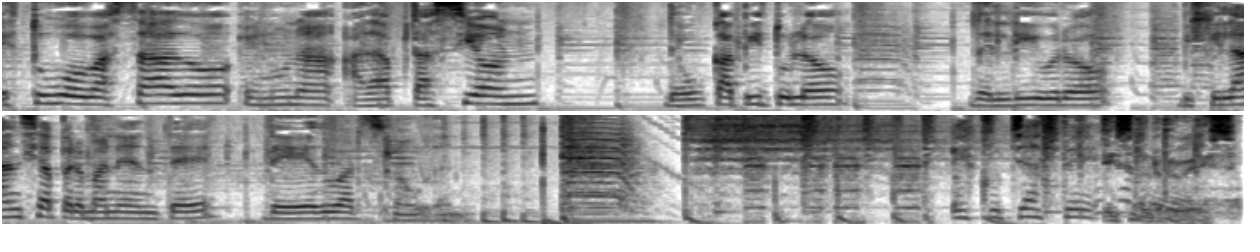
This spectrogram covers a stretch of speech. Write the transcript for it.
estuvo basado en una adaptación de un capítulo del libro Vigilancia Permanente de Edward Snowden. Escuchaste Es al revés.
